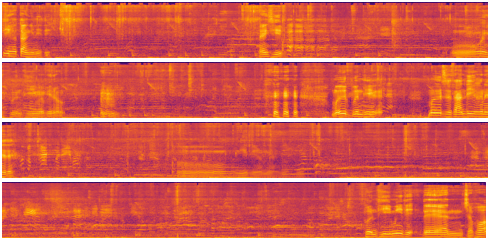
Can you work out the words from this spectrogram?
ที่เขาตั้งอยี่นี่ติแพงสีบโอ้ยพื้นที่ม่พี่น้อง มืดพื้นที่มืดสถานที่ข้างในแต่ พื้นที่มีแต่แต่อันเฉพาะ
